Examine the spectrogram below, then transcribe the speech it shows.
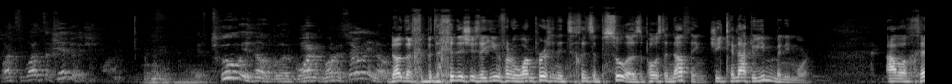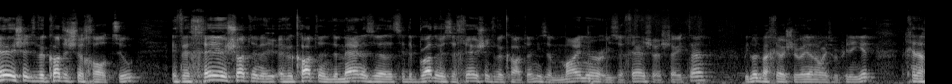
What's what's the kiddush? If two is no good, one one is certainly no. No, the, but the chiddush is that even in front of one person it's chalitza psula as opposed to nothing. She cannot do even anymore. If a cheir if a cotton, the man is a, let's say the brother is a of a cotton, he's a minor, he's a cheir shaita. We look at cheir I don't know why he's repeating it. A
